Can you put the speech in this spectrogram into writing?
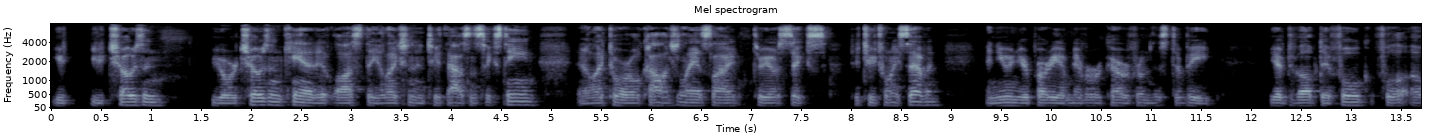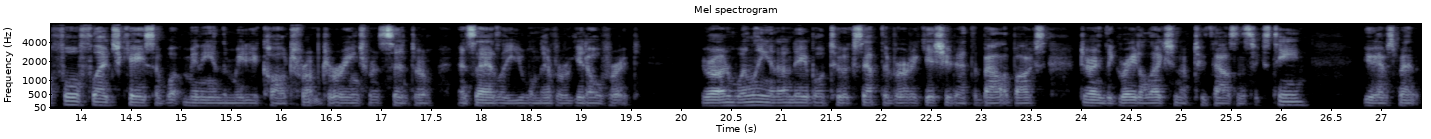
You you chosen your chosen candidate lost the election in 2016, an electoral college landslide, 306 to 227, and you and your party have never recovered from this defeat. You have developed a full, full a full-fledged case of what many in the media call Trump derangement syndrome, and sadly, you will never get over it. You're unwilling and unable to accept the verdict issued at the ballot box during the great election of 2016. You have spent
